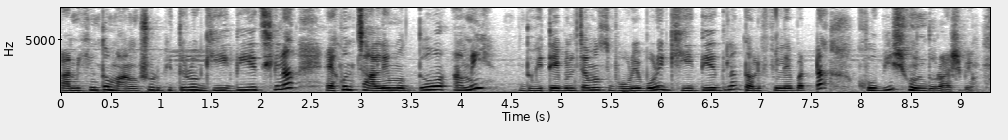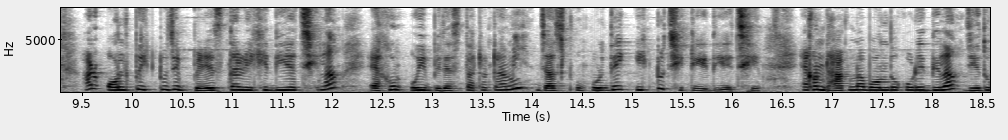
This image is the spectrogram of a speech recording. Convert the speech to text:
আমি কিন্তু মাংসর ভিতরেও ঘি দিয়েছিলাম। এখন চালের মধ্যেও আমি দুই টেবিল চামচ ভরে ভরে ঘি দিয়ে দিলাম, তাহলে ফ্লেভারটা খুবই সুন্দর আসবে। আর অল্প একটু যে বেরেস্তা রেখে দিয়েছিলাম, এখন ওই বেরেস্তাটা আমি জাস্ট উপর দিয়ে একটু ছিটিয়ে দিয়েছি। এখন ঢাকনা বন্ধ করে দিলাম, যেহেতু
